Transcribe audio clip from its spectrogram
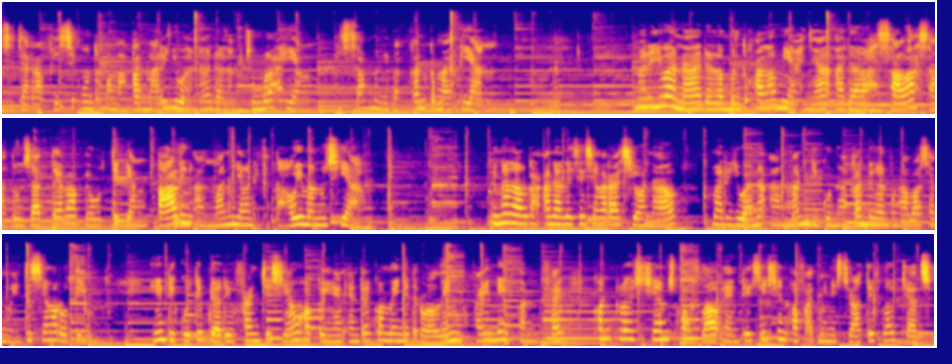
secara fisik untuk memakan marijuana dalam jumlah yang bisa menyebabkan kematian. Marijuana dalam bentuk alamiahnya adalah salah satu zat terapeutik yang paling aman yang diketahui manusia. Dengan langkah analisis yang rasional, marijuana aman digunakan dengan pengawasan medis yang rutin. Ini dikutip dari Francis Young Opinion and Recommended Ruling, Finding on Fact, Conclusions of Law and Decision of Administrative Law Judge,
